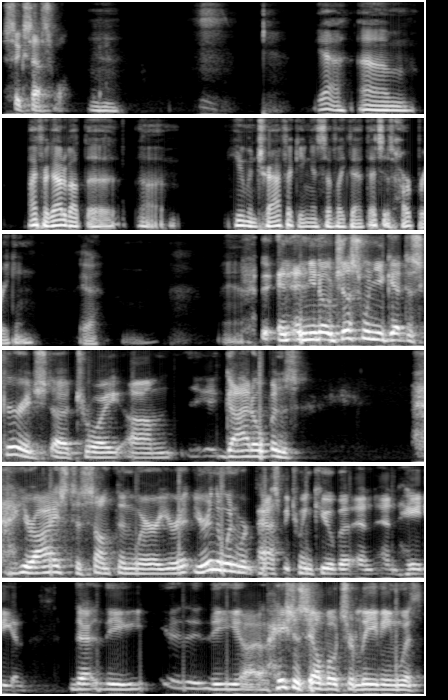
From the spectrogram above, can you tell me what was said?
successful. yeah, um, I forgot about the um, human trafficking and stuff like that. That's just heartbreaking. Yeah. And, and you know, just when you get discouraged, uh, Troy, um, God opens your eyes to something where you're you're in the Windward Pass between Cuba and, and Haiti, and the the the uh, Haitian sailboats are leaving with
